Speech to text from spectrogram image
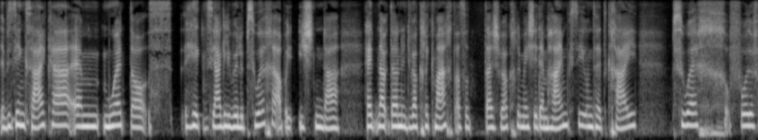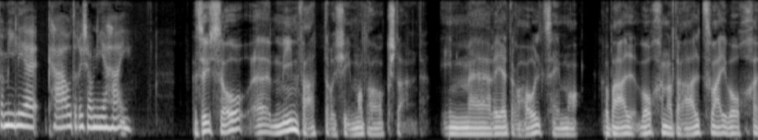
Sie haben gesagt, ähm, Mutter hätte sie eigentlich besuchen aber ist denn da, hat das nicht wirklich gemacht. Also da ist wirklich, in dem Heim und hat keinen Besuch von der Familie gehabt oder ist auch nie heim. Es ist so, äh, mein Vater ist immer da gestanden. Im äh, Rieder Holz haben wir global Wochen oder all zwei Wochen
